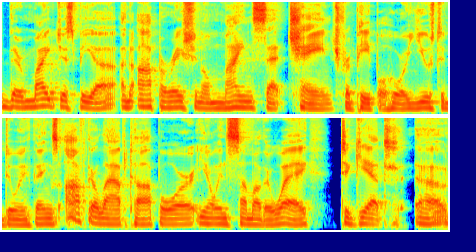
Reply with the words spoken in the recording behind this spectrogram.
there might just be a, an operational mindset change for people who are used to doing things off their laptop or you know in some other way to get uh,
